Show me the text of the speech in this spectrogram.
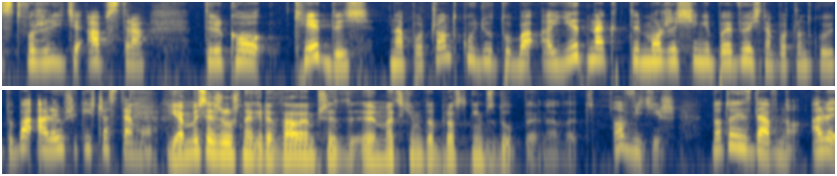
stworzyli cię Abstra, tylko kiedyś na początku YouTube'a, a jednak ty może się nie pojawiłeś na początku YouTube'a, ale już jakiś czas temu. Ja myślę, że już nagrywałem przed y, Maćkiem Dobrowskim z dupy nawet. O widzisz, no to jest dawno, ale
